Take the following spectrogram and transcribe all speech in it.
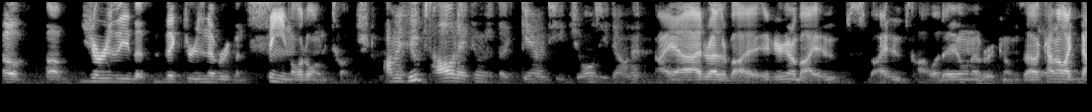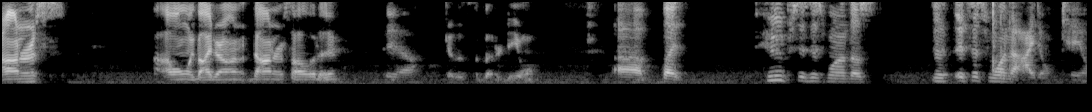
Of a jersey that Victor's never even seen, let alone touched. I mean, Hoops Holiday comes with a guaranteed jersey, don't it? I, uh, I'd rather buy if you're gonna buy hoops, buy hoops holiday whenever it comes out. Kind of like Donruss. I'll only buy Don, Donruss holiday Yeah. because it's a better deal. Uh, but Hoops is just one of those. It's just one that I don't care.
